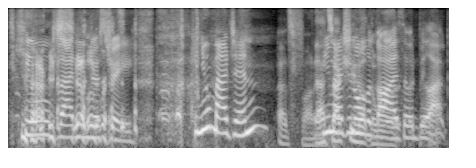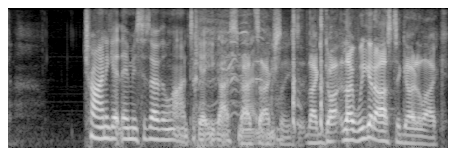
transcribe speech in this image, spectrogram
kill that industry. Can you imagine? That's funny. Can you imagine actually all the the guys word. that would be like trying to get their missus over the line to get you guys to That's actually like like we get asked to go to like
